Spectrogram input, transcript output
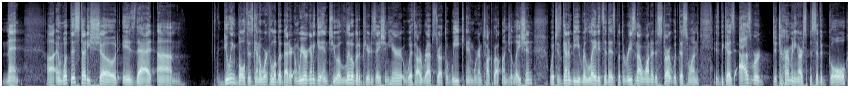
Men. Uh, and what this study showed is that um, doing both is going to work a little bit better. And we are going to get into a little bit of periodization here with our reps throughout the week. And we're going to talk about undulation, which is going to be related to this. But the reason I wanted to start with this one is because as we're determining our specific goal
